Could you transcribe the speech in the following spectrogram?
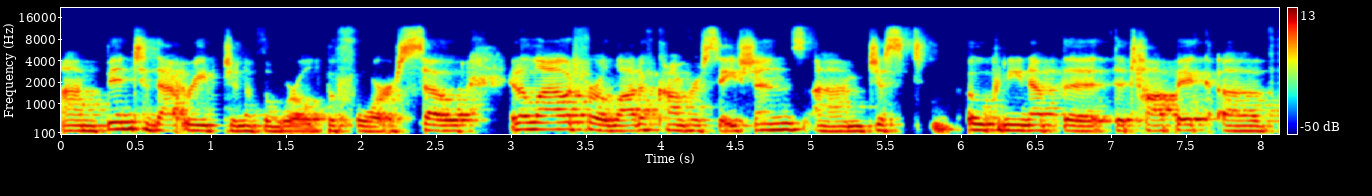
um, been to that region of the world before. So it allowed for a lot of conversations, um, just opening up the, the topic of,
